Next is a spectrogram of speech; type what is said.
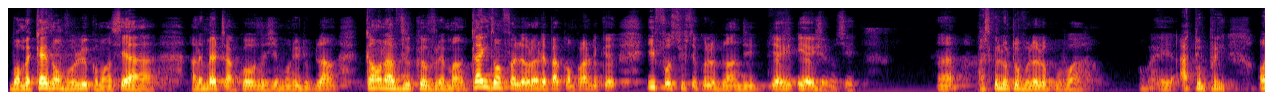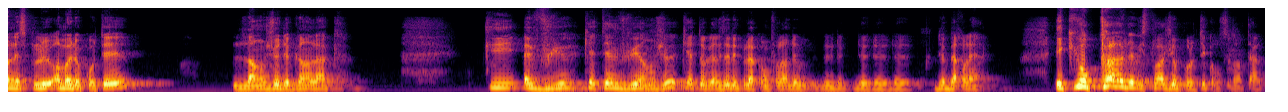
Bon, mais quand ils ont voulu commencer à, remettre en cause l'hégémonie du blanc, quand on a vu que vraiment, quand ils ont fait l'erreur de ne pas comprendre qu'il faut suivre ce que le blanc dit, il y a il y a eu génocide. Hein? Parce que l'autre voulait le pouvoir. voyez, à tout prix. On exclut, on met de côté l'enjeu des Grands Lacs, qui est vieux, qui est un vieux enjeu, qui est organisé depuis la conférence de, de, de, de Berlin, et qui est au cœur de l'histoire géopolitique occidentale,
